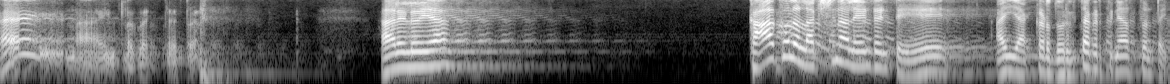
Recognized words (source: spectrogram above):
నా ఇంట్లోకి వచ్చేటాడు. హాలేలుయ. కాకుల లక్షణాలు ఏంటంటే అవి ఎక్కడ దొరికితే అక్కడ తినేస్తుంటాయి.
